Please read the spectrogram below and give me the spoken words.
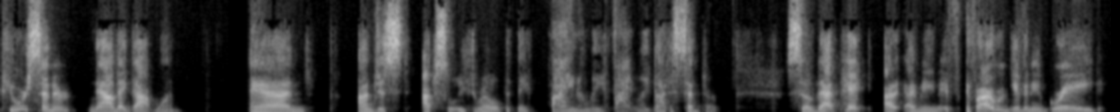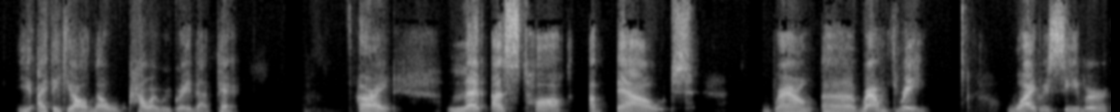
pure center, now they got one. And I'm just absolutely thrilled that they finally, finally got a center. So that pick, I, I mean, if, if I were giving a grade, I think you all know how I would grade that pick. All right, let us talk about round uh, round three. Wide receiver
